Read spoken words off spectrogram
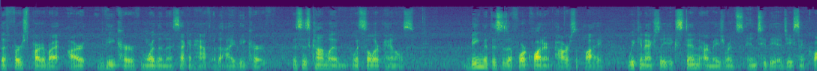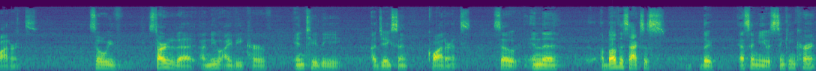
the first part of our, V curve more than the second half of the IV curve. This is common with solar panels. Being that this is a four quadrant power supply, we can actually extend our measurements into the adjacent quadrants. So we've started a, a new IV curve into the adjacent quadrants. So in the above this axis, the SMU is sinking current.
